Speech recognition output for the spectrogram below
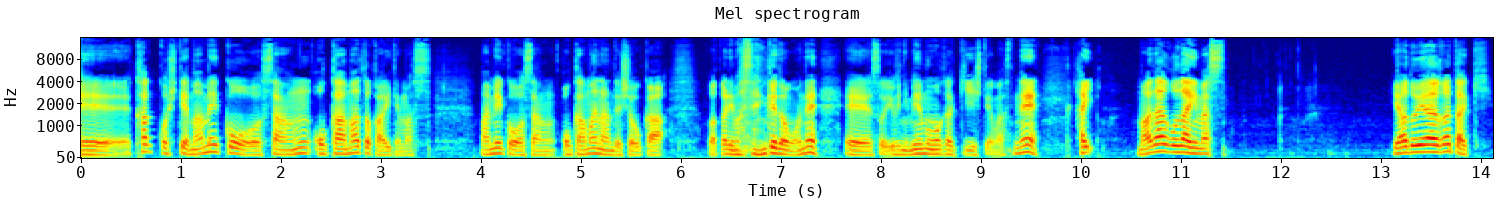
えー、括弧して豆子さんおかまと書いてます。豆子さんおかまなんでしょうか分かりませんけどもね、えー、そういうふうにメモ書きしてますね。はい。まだございます。宿屋ヶ滝、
